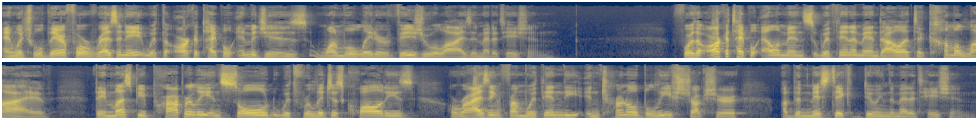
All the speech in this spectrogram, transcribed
and which will therefore resonate with the archetypal images one will later visualize in meditation. For the archetypal elements within a mandala to come alive, they must be properly ensouled with religious qualities arising from within the internal belief structure of the mystic doing the meditation.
